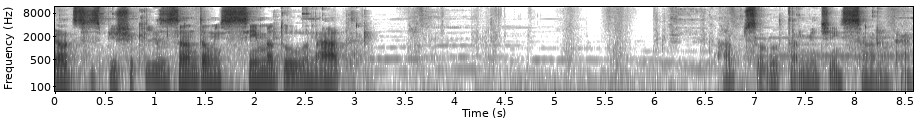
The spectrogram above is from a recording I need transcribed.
Legal desses bichos é que eles andam em cima do nada. Absolutamente insano, cara.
